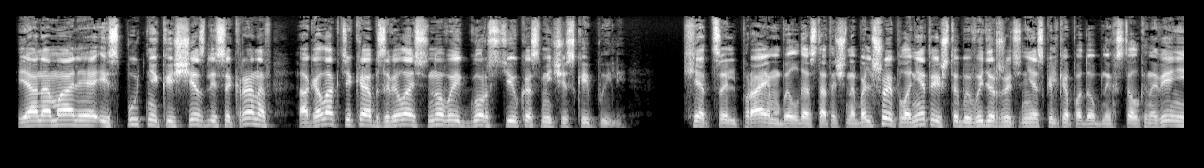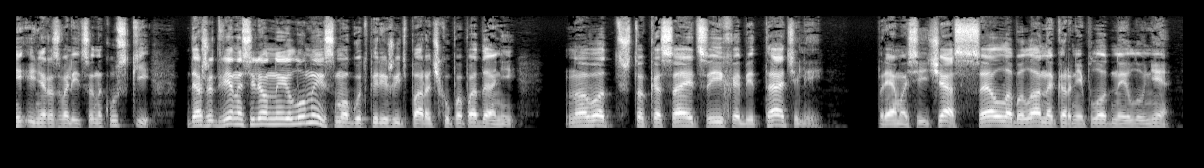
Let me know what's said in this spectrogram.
и аномалия и спутник исчезли с экранов, а галактика обзавелась новой горстью космической пыли. Хетцель Прайм был достаточно большой планетой, чтобы выдержать несколько подобных столкновений и не развалиться на куски. Даже две населенные Луны смогут пережить парочку попаданий. Но вот что касается их обитателей... Прямо сейчас Селла была на корнеплодной Луне —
